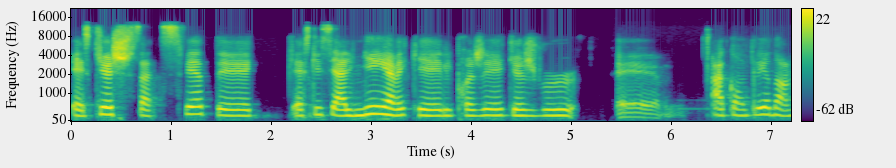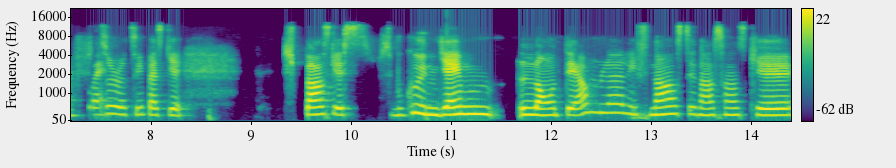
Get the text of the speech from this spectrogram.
est-ce que je suis satisfaite, euh, est-ce que c'est aligné avec euh, les projets que je veux accomplir dans le futur, tu sais, parce que je pense que c'est beaucoup une game long terme, là, les finances, dans le sens que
